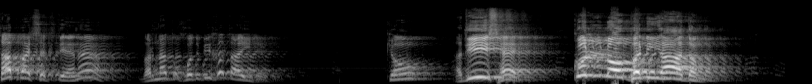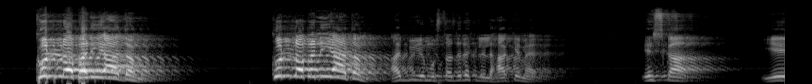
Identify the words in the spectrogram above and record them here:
तब बच सकते हैं ना, वरना तो खुद भी खताई है। क्यों? हदीस है, कुल्लो बनी आदम, कुल्लो बनी आदम, कुल्लो बनी आदम। अब ये मुस्तदरक हाकिम है। इसका ये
